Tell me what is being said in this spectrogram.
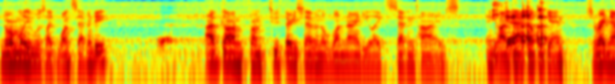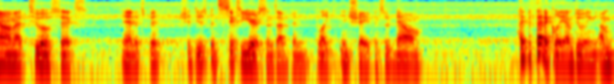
Normally it was like one seventy I've gone from 237 to 190 like seven times and gone yeah. back up again. So right now I'm at 206, and it's been shit, dude. It's been six years since I've been like in shape, and so now I'm hypothetically I'm doing I'm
